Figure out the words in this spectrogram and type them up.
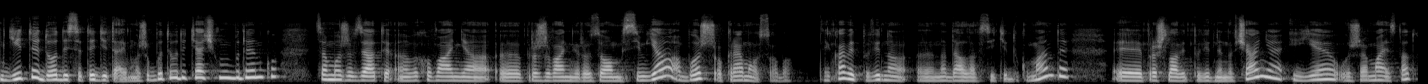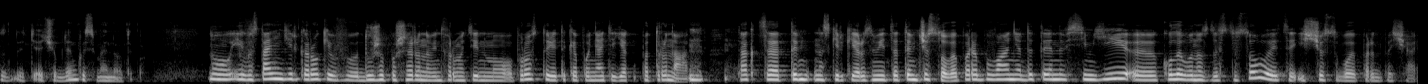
діти до 10 дітей може бути у дитячому будинку. Це може взяти е, виховання, е, проживання разом сім'я або ж окрема особа, яка відповідно надала всі ті документи, пройшла відповідне навчання і є, вже має статус дитячого будинку сімейного типу. Ну і в останні кілька років дуже поширено в інформаційному просторі таке поняття як патронат. Так, це тим, наскільки я розумію, це тимчасове перебування дитини в сім'ї, Е, коли воно застосовується і що собою передбачає.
